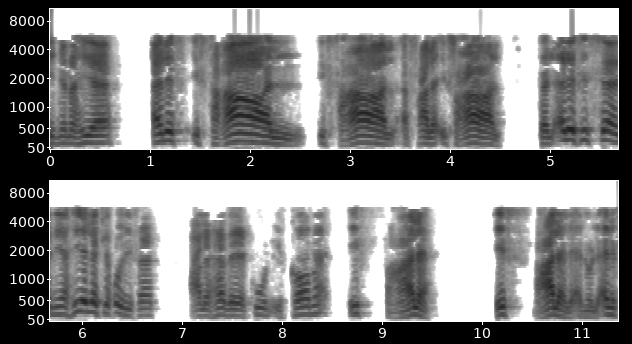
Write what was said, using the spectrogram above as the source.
إنما هي ألف إفعال إفعال أفعل إفعال. فالألف الثانية هي التي حذفت. على هذا يكون إقامة إفعل إفعل لأن الألف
